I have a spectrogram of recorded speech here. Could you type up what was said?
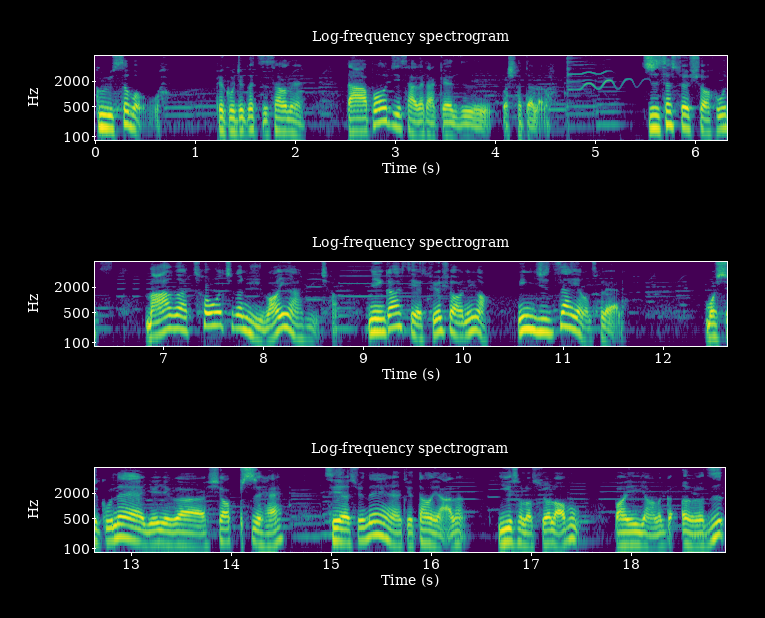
感受服务啊！不过这个智商呢，大保健啥个大概是不晓得了吧？几十岁小伙子买个充不起个女朋友也勉强，人家三岁小人哦，连儿子也养出来了。墨西哥呢有一个小屁孩，三岁呢就当爷了，伊十六岁的老婆帮伊养了个儿子，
